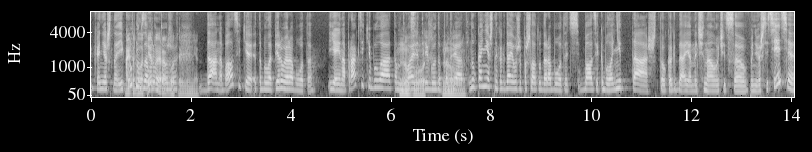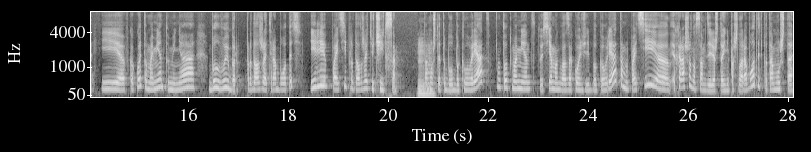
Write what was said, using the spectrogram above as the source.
конечно, и А это крупным была первая тоже. работа или нет? Да, на Балтике это была первая работа. Я и на практике была там Ну два или вот, три года ну подряд. вот. Ну, конечно, когда я уже пошла туда работать, Балтика была не та, что когда я начинала учиться в университете. И в какой-то момент у меня был выбор продолжать работать или пойти продолжать учиться. Потому Мгм. что это был бакалавриат на тот момент. То есть я могла закончить бакалавриатом и пойти. э, Хорошо, на самом деле, что я не пошла работать, потому что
